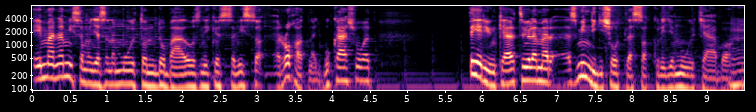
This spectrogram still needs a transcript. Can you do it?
én már nem hiszem, hogy ezen a múlton dobálóznék össze-vissza. Rohadt nagy bukás volt. Térjünk el tőle, mert ez mindig is ott lesz akkor így a múltjába. Mhm.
